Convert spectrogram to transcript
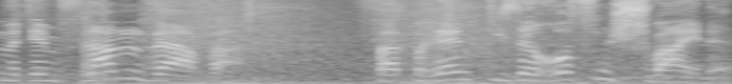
Her mit dem Flammenwerfer! Verbrennt diese Russenschweine!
